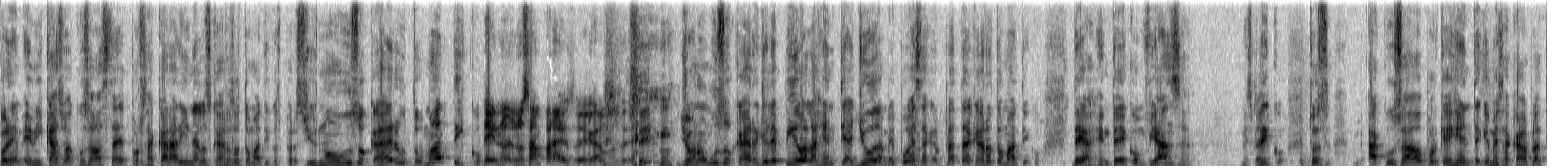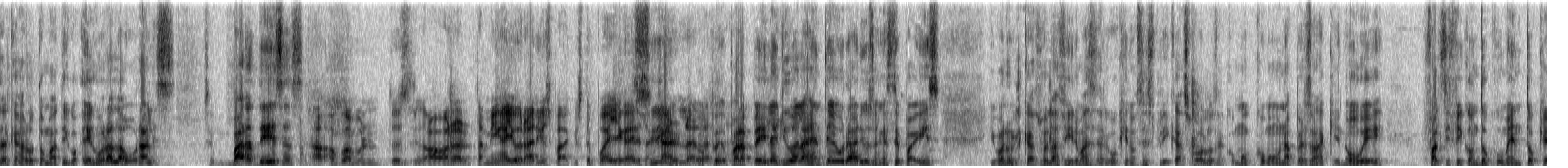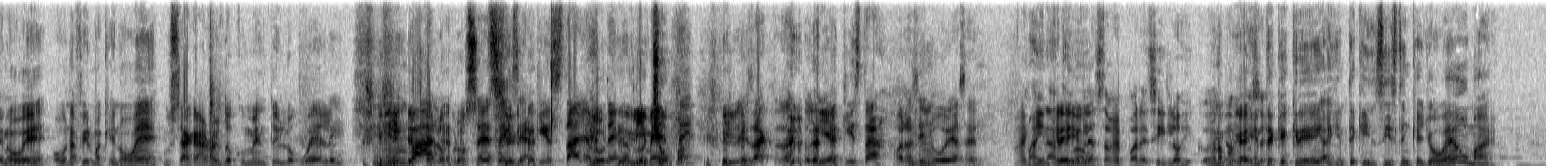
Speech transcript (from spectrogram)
En mi caso, acusado hasta por sacar harina en los cajeros automáticos, pero si yo no uso cajero automático. Sí, no, no están para eso, digamos. ¿Sí? Yo no uso cajero, yo le pido a la gente ayuda, ¿me puede sacar plata del cajero automático? De a gente de confianza. ¿Me explico? Entonces, acusado porque hay gente que me sacaba plata del cajero automático en horas laborales. O sea, varas de esas. Ah, ah, bueno, entonces ahora también hay horarios para que usted pueda llegar y Sí, sacar la, la- la- para pedirle ayuda a la gente de horarios en este país. Y bueno, el caso de las firmas es algo que no se explica solo. O sea, cómo, cómo una persona que no ve falsifica un documento que no ve o una firma que no ve. Usted agarra el documento y lo huele, y va, lo procesa y dice, aquí está, ya lo, Lo- tengo en lo mi chupa. mente. Y- exacto, exacto. Y aquí está, ahora sí lo voy a hacer. Ay, qué increíble, hasta me parece ilógico. Bueno, porque hay gente que cree, hay gente que insiste en que yo veo, mae.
